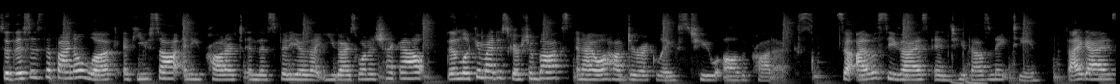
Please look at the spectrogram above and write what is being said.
So this is the final look. If you saw any product in this video that you guys want to check out, then look in my description box and I will have direct links to all the products. So I will see you guys in 2018. Bye guys!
